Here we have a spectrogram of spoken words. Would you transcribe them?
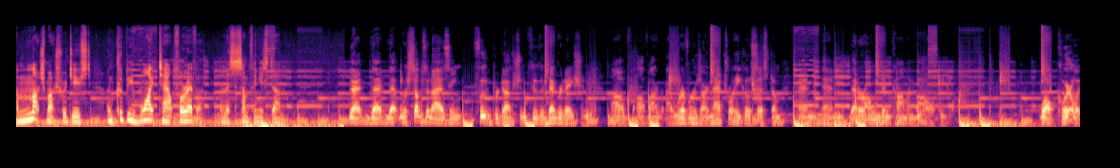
are much, much reduced and could be wiped out forever unless something is done. That, that, that we're subsidizing food production through the degradation of, of our, our rivers, our natural ecosystem, and, and that are owned in common by all people. Well, clearly,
